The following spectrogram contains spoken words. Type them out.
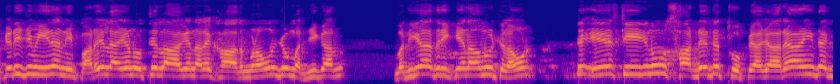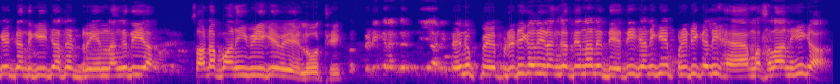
ਕਿਹੜੀ ਜ਼ਮੀਨ ਹੈ? ਨਹੀਂ, ਪਾੜੇ ਲੈ ਜਾਣ, ਉੱਥੇ ਲਾ ਕੇ ਨਾਲੇ ਖਾਦ ਬਣਾਉਣ, ਜੋ ਮਰਜ਼ੀ ਕਰਨ। ਵਧੀਆ ਤਰੀਕੇ ਨਾਲ ਉਹਨੂੰ ਚਲਾਉਣ। ਤੇ ਇਸ ਚੀਜ਼ ਨੂੰ ਸਾਡੇ ਤੇ ਥੋਪਿਆ ਜਾ ਰਿਹਾ, ਅਸੀਂ ਤੇ ਅੱਗੇ ਗੰਦਗੀ ਜਾਂ ਤੇ ਡਰੇਨ ਲੰਘਦੀ ਆ। ਸਾਡਾ ਪਾਣੀ ਪੀ ਕੇ ਵੇਖ ਲਓ ਉੱਥੇ। ਇਹਨੂੰ ਪੋਲੀਟੀਕਲੀ ਰੰਗਤ ਇਹਨਾਂ ਨੇ ਦੇਤੀ ਯਾਨੀ ਕਿ ਪੋਲੀਟੀਕਲੀ ਹੈ ਮਸਲਾ ਨਹੀਂਗਾ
